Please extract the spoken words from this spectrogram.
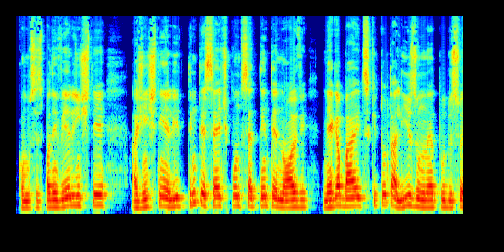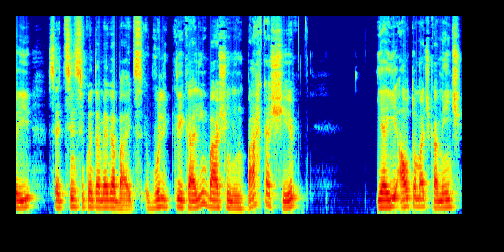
Como vocês podem ver, a gente tem, a gente tem ali 37.79 megabytes que totalizam né, tudo isso aí, 750 megabytes. Eu vou clicar ali embaixo em limpar cachê e aí automaticamente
